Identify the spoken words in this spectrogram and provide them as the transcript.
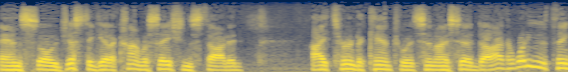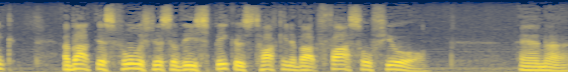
And so just to get a conversation started, I turned to Kantrowitz and I said, Arthur, what do you think about this foolishness of these speakers talking about fossil fuel? And uh,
